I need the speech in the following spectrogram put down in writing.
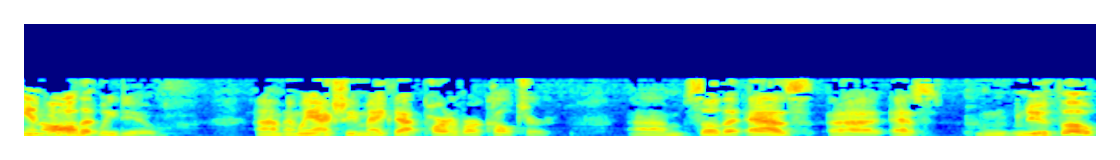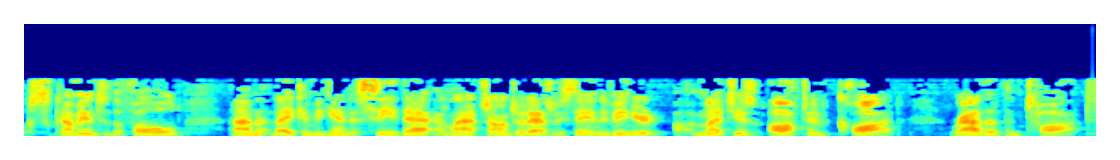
in all that we do, um, and we actually make that part of our culture, um, so that as uh, as new folks come into the fold, um, they can begin to see that and latch onto it. As we say in the vineyard, much is often caught rather than taught.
